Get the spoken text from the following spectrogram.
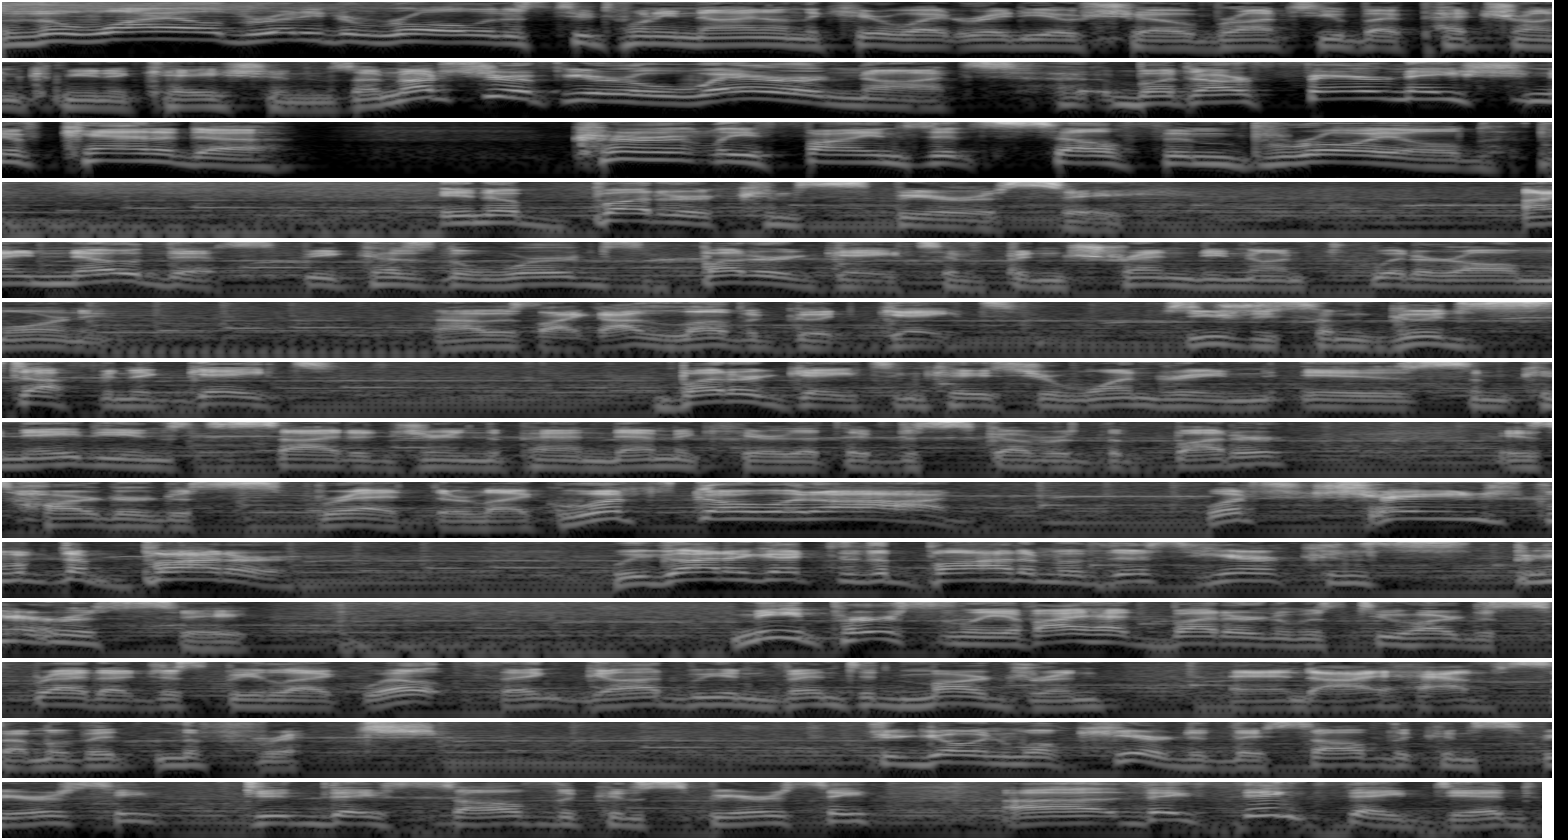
The Wild ready to roll. It is 229 on the Kier White Radio Show, brought to you by Petron Communications. I'm not sure if you're aware or not, but our fair nation of Canada currently finds itself embroiled in a butter conspiracy. I know this because the words Buttergate have been trending on Twitter all morning. I was like, I love a good gate. There's usually some good stuff in a gate. Buttergate, in case you're wondering, is some Canadians decided during the pandemic here that they've discovered the butter is harder to spread. They're like, what's going on? What's changed with the butter? We gotta get to the bottom of this here conspiracy. Me personally, if I had butter and it was too hard to spread, I'd just be like, well, thank God we invented margarine, and I have some of it in the fridge. If you're going, well, Kier, did they solve the conspiracy? Did they solve the conspiracy? Uh, they think they did.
